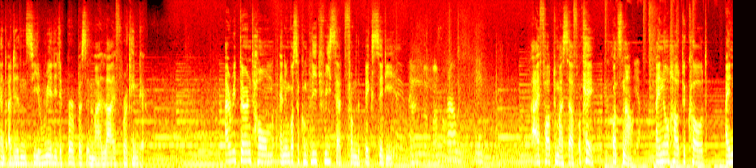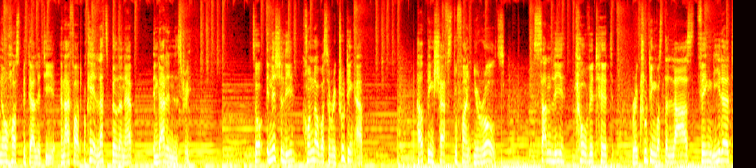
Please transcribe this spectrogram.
and I didn't see really the purpose in my life working there. I returned home and it was a complete reset from the big city. I thought to myself, okay, what's now? I know how to code, I know hospitality, and I thought, okay, let's build an app in that industry. So initially, Gronda was a recruiting app, helping chefs to find new roles. Suddenly, COVID hit, recruiting was the last thing needed,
